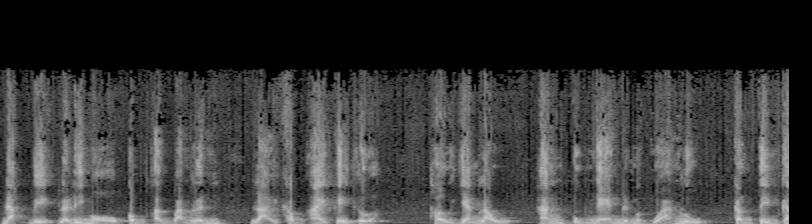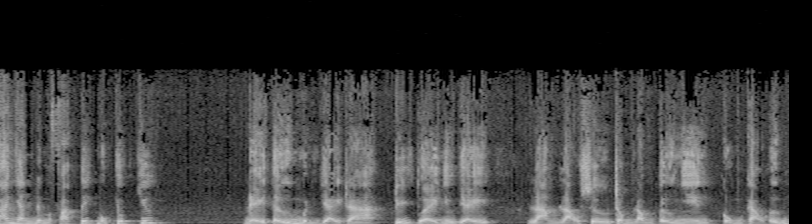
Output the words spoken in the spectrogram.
đặc biệt là Lý Mộ có một thân bản lĩnh, lại không ai kế thừa. Thời gian lâu, hắn cũng nghẹn đến mức quảng luôn, cần tìm cá nhân để mà phát tiết một chút chứ. Đệ tử mình dạy ra trí tuệ như vậy, làm lão sư trong lòng tự nhiên cũng cao hứng.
